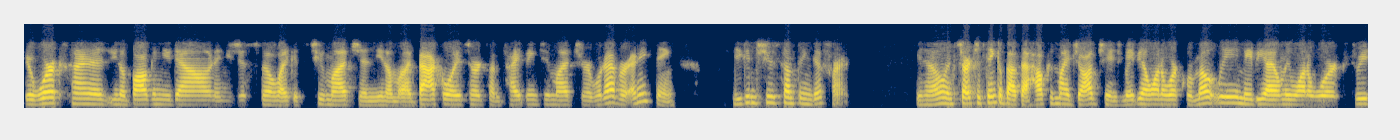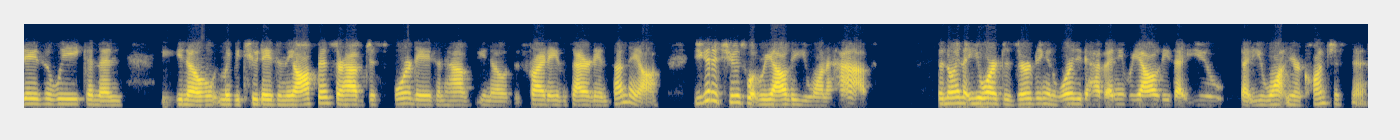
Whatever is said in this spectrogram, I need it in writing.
your work's kind of you know bogging you down and you just feel like it's too much and you know my back always hurts i'm typing too much or whatever anything you can choose something different you know and start to think about that how can my job change maybe i want to work remotely maybe i only want to work three days a week and then you know, maybe two days in the office or have just four days and have, you know, Friday and Saturday and Sunday off. You get to choose what reality you want to have. So knowing that you are deserving and worthy to have any reality that you that you want in your consciousness.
